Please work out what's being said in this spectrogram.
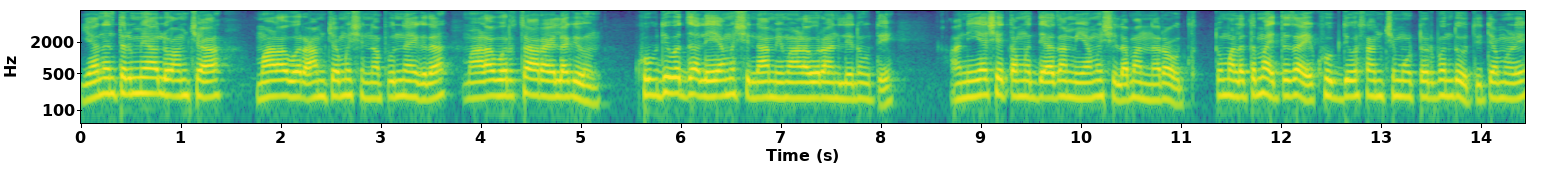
यानंतर मी आलो आमच्या माळावर आमच्या म्हशींना पुन्हा एकदा माळावर चारायला घेऊन. खूप दिवस झाले या म्हशींना आम्ही माळावर आणले नव्हते. आणि या शेतामध्ये आज आम्ही या म्हशीला बांधणार आहोत. तुम्हाला तर माहीतच आहे खूप दिवस आमची मोटर बंद होती त्यामुळे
